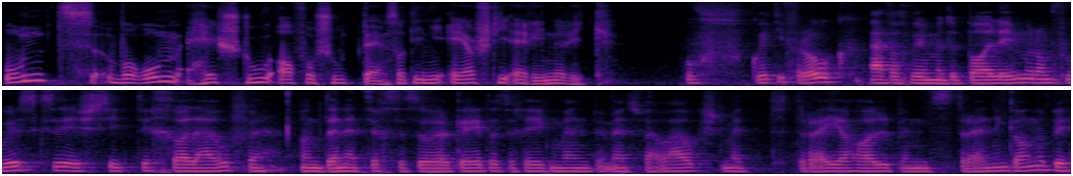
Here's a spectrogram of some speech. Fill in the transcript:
Und warum hast du angefangen zu So deine erste Erinnerung? Uff, gute Frage. Einfach weil man den Ball immer am Fuß war, seit ich laufen kann. Und dann hat es sich so ergeben, dass ich irgendwann beim SV August mit dreieinhalb ins Training gegangen bin.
